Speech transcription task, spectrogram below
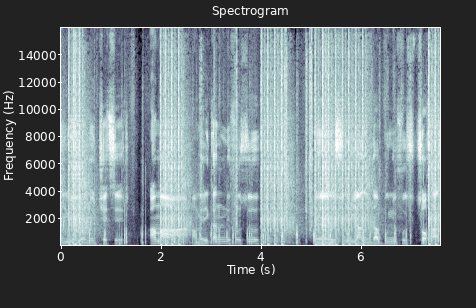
10 milyonu keçir. Ama Amerika'nın nüfusu e, şunun yanında bu nüfus çok az.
